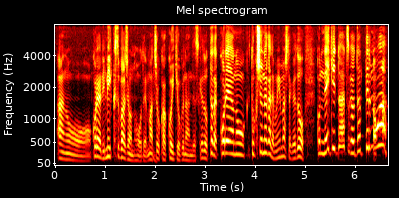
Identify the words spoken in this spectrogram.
あのーこれはリミックスバージョンの方で、まあ、超かっこいい曲なんですけどただこれあの特集の中でも言いましたけどこのネイキッドアーツが歌ってるのは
